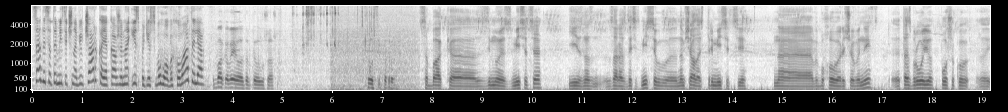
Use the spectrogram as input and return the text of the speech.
Це десятимісячна вівчарка, яка вже на іспиті свого вихователя Собака виявила тортилову шашку. Толстий патрон. Собака зі мною з місяця, їй зараз 10 місяців, е, навчалась 3 місяці на вибухові речовини е, та зброю пошуку. Е,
